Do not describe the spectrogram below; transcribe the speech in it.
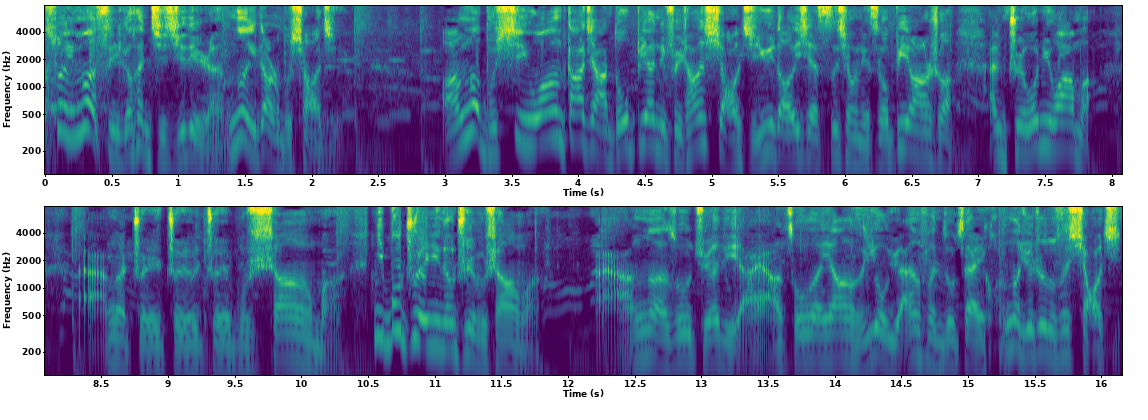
所以我是一个很积极的人，我一点都不消极啊！我不希望大家都变得非常消极，遇到一些事情的时候，比方说，哎，追我女娃嘛，哎，我追追追不上嘛，你不追你能追不上吗？哎呀，我就觉得，哎呀，就个样子，有缘分就在一块。我觉得这都是消极，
